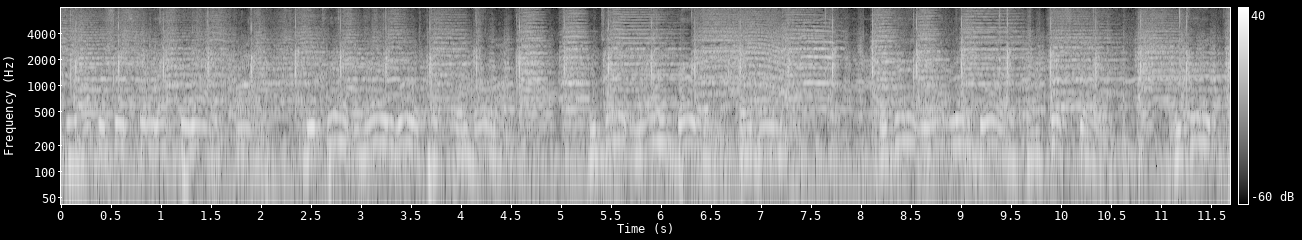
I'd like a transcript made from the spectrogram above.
The officers from left to right are Lieutenant Mary Williford from Beaumont, Lieutenant Manny Bergen from Beaumont, Lieutenant Madeline Dora from Frisco, Lieutenant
